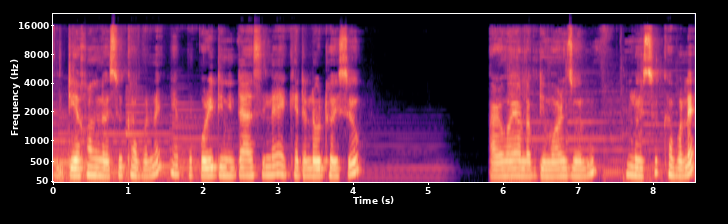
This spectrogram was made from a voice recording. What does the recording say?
ৰুটি এখন লৈছোঁ খাবলৈ। সেই পকৰি তিনিটা আছিলে এখেতে লৈ থৈছোঁ আৰু মই অলপ ডিমৰ জোল লৈছোঁ খাবলৈ।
